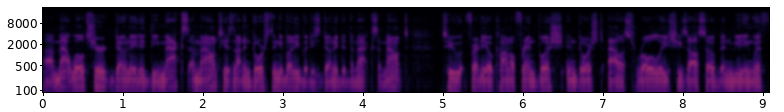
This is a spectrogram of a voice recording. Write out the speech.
Uh, Matt Wiltshire donated the max amount. He has not endorsed anybody, but he's donated the max amount to Freddie O'Connell. Fran Bush endorsed Alice Rolli. She's also been meeting with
